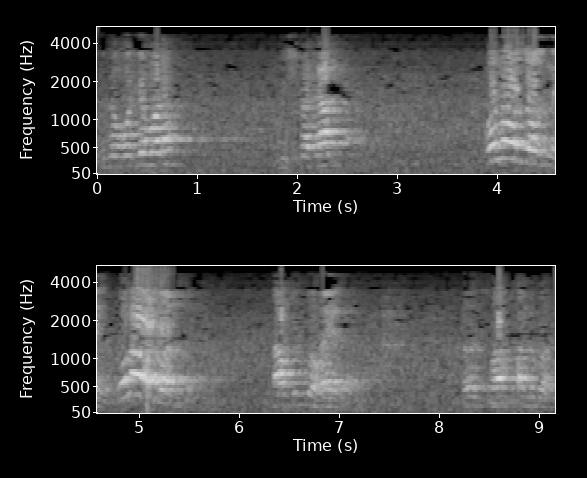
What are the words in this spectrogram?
সুন্দর বসে পড়ে। বিশ্বকাপ কোনো ওজন নেই, কোনো ওজন নেই। তা কিন্তু হয়ে যায়। সব চালু করে।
